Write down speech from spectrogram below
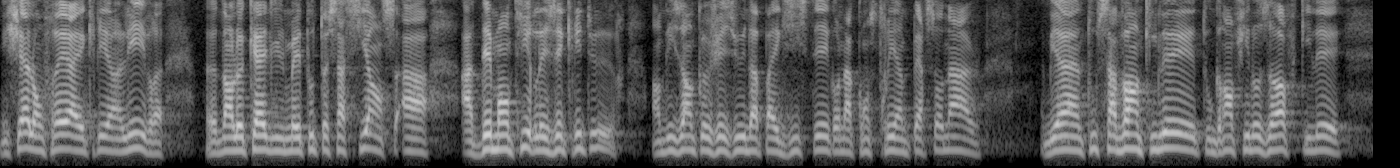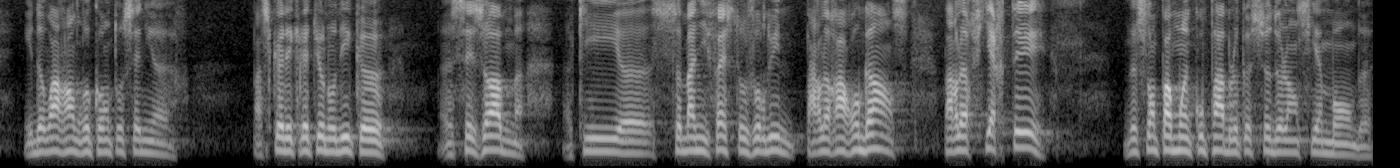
Michel Onfray a écrit un livre euh, dans lequel il met toute sa science à, à démentir les Écritures, en disant que Jésus n'a pas existé, qu'on a construit un personnage. Eh bien, tout savant qu'il est, tout grand philosophe qu'il est, il devra rendre compte au Seigneur. Parce que l'Écriture nous dit que euh, ces hommes qui euh, se manifestent aujourd'hui par leur arrogance, par leur fierté, ne sont pas moins coupables que ceux de l'ancien monde.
